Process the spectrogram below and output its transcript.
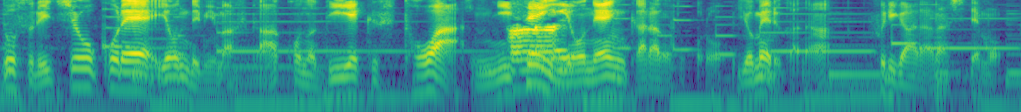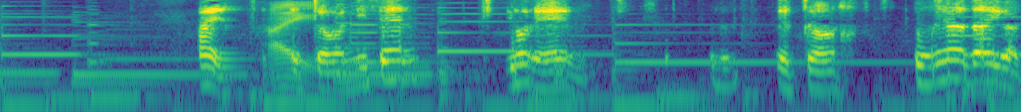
どうする？一応これ読んでみますか？この DX とは2004年からのところ読めるかな？振り仮名ある話でも。はい。はいえっと、2004年、えっと、ウメオ大学、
